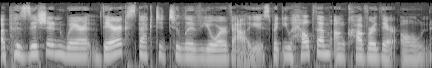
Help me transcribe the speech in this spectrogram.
a position where they're expected to live your values, but you help them uncover their own.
